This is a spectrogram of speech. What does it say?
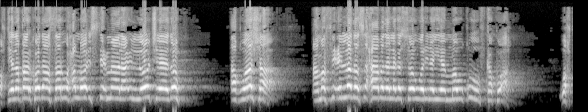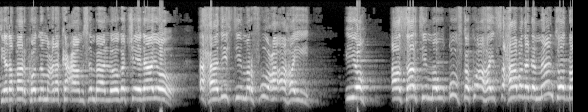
wakhtiyada qaarkood aahaar waxaa loo isticmaalaa in loo jeedo aqwaasha ama ficillada saxaabada laga soo warinayee mawquufka ku ah. Wakhtiyada qaarkoodna macno ka caamsan baa looga jeedaayo axaadiistii marfuuca ahayd iyo aasaartii mawquufka ku ahayd saxaabada dhammaantoodba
